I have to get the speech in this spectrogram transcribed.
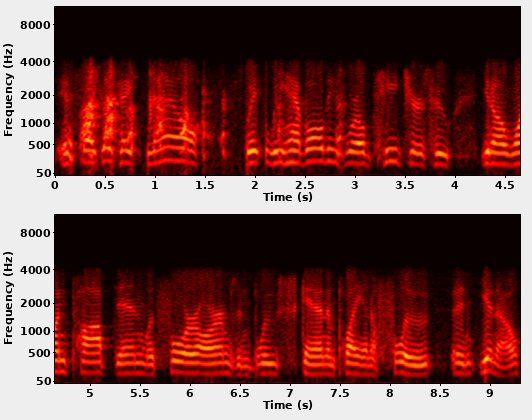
it's like okay, now we we have all these world teachers who, you know, one popped in with four arms and blue skin and playing a flute, and you know,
